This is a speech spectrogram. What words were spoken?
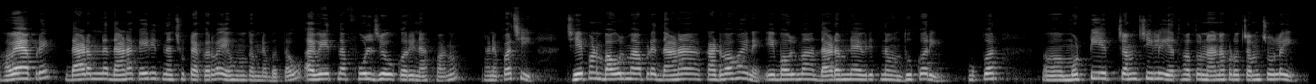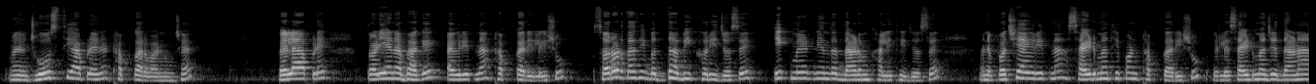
હવે આપણે દાડમના દાણા કઈ રીતના છૂટા કરવા એ હું તમને બતાવું. આવી રીતના ફૂલ જેવું કરી નાખવાનું અને પછી જે પણ બાઉલમાં આપણે દાણા કાઢવા હોય ને, એ બાઉલમાં દાડમને આવી રીતના ઊંધું કરી ઉપર મોટી એક ચમચી લઈ અથવા તો નાનકડો ચમચો લઈ અને જોશથી આપણે એને ઠપકારવાનું છે. પહેલાં આપણે તળિયાના ભાગે આવી રીતના ઠપકારી લઈશું. સરળતાથી બધા બી ખરી જશે. એક મિનિટની અંદર દાડમ ખાલી થઈ જશે. અને પછી આવી રીતના સાઈડમાંથી પણ ઠપકારીશું. એટલે સાઈડમાં જે દાણા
